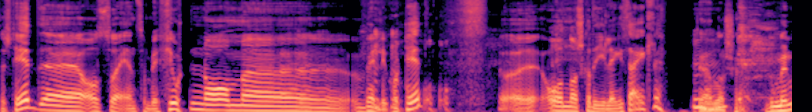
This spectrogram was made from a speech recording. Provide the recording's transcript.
måneders tid. eh, Og så en som blir 14 nå om eh, veldig kort tid. Eh, Og når skal de legge seg, egentlig? Ja nå. Men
